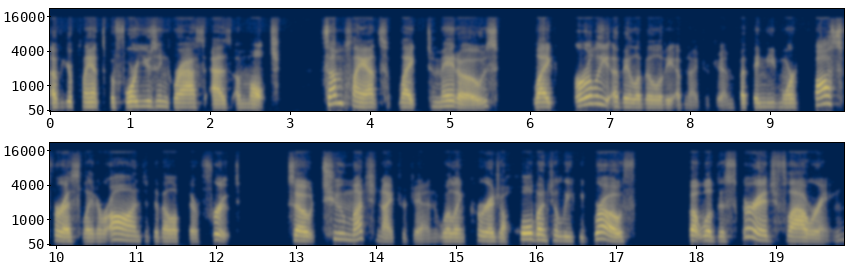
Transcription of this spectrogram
of your plants before using grass as a mulch. Some plants, like tomatoes, like early availability of nitrogen, but they need more phosphorus later on to develop their fruit. So, too much nitrogen will encourage a whole bunch of leafy growth, but will discourage flowering.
